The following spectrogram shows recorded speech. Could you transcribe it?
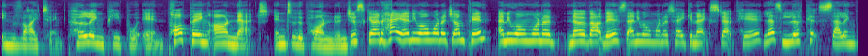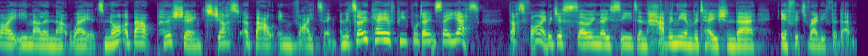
inviting, pulling people in, popping our net into the pond and just going, hey, anyone want to jump in? Anyone want to know about this? Anyone want to take a next step here? Let's look at selling via email in that way. It's not about pushing, it's just about inviting. And it's okay if people don't say yes that's fine. We're just sowing those seeds and having the invitation there if it's ready for them.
